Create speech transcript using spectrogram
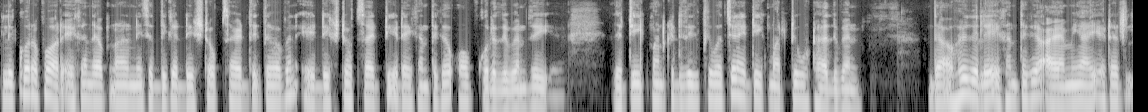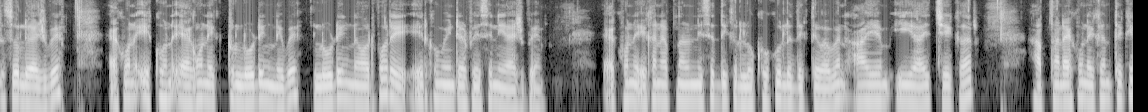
ক্লিক করার পর এখানে আপনারা নিচের দিকে ডেস্কটপ সাইট দেখতে পাবেন। এই ডেস্কটপ সাইটটি এটা এখান থেকে অফ করে দেবেন। যেই যে টিক মার্কটি দেখতে পাচ্ছেন, এই টিক মার্কটি উঠায় দেবেন। দেওয়া হয়ে গেলে এখান থেকে আইএমইআই এটা চলে আসবে। এখন এখন এখন একটু লোডিং নেবে। লোডিং নেওয়ার পরে এরকম ইন্টারফেসে নিয়ে আসবে। এখন এখানে আপনারা নিচের দিকে লক্ষ্য করলে দেখতে পাবেন আইএমইআই চেকার আপনারা এখন এখান থেকে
